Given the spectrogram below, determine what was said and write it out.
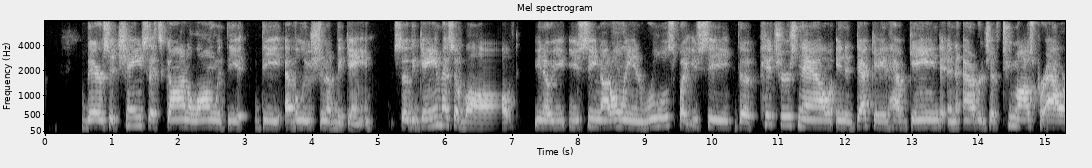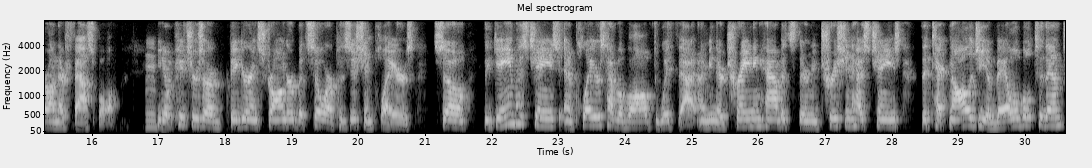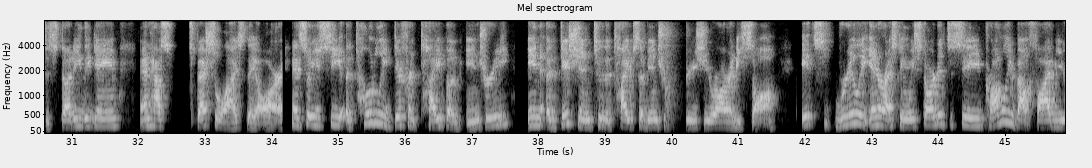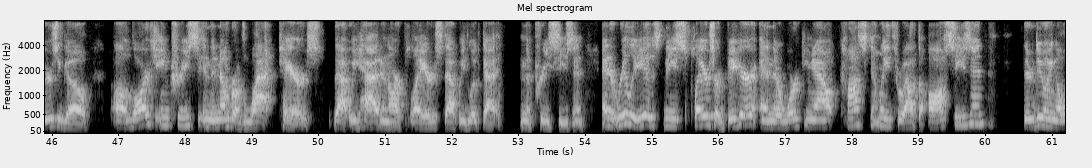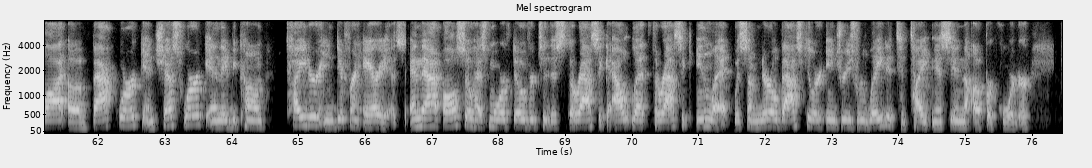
There's a change that's gone along with the the evolution of the game. So the game has evolved. You know, you, you see not only in rules, but you see the pitchers now in a decade have gained an average of two miles per hour on their fastball. Mm-hmm. You know, pitchers are bigger and stronger, but so are position players. So the game has changed and players have evolved with that. I mean, their training habits, their nutrition has changed, the technology available to them to study the game, and how specialized they are. And so you see a totally different type of injury in addition to the types of injuries you already saw. It's really interesting. We started to see probably about five years ago a large increase in the number of lat tears that we had in our players that we looked at in the preseason. And it really is these players are bigger and they're working out constantly throughout the off season. They're doing a lot of back work and chest work and they become tighter in different areas. And that also has morphed over to this thoracic outlet, thoracic inlet with some neurovascular injuries related to tightness in the upper quarter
